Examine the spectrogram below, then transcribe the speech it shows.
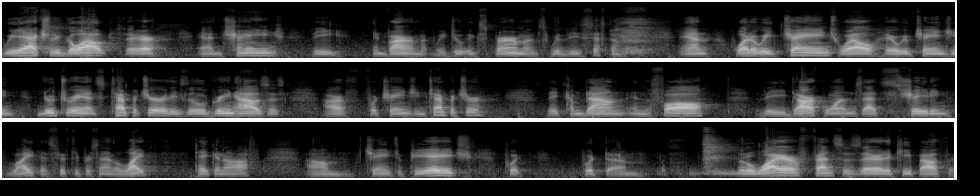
we actually go out there and change the environment. We do experiments with these systems. And what do we change? Well, here we're changing nutrients, temperature. These little greenhouses are for changing temperature. They come down in the fall. The dark ones, that's shading light. That's 50% of the light taken off. Um, change the pH, put, put um, little wire fences there to keep out the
